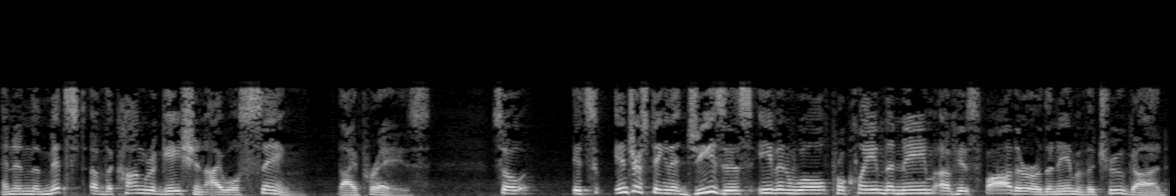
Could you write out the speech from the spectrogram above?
and in the midst of the congregation I will sing thy praise." So it's interesting that Jesus even will proclaim the name of his Father or the name of the true God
